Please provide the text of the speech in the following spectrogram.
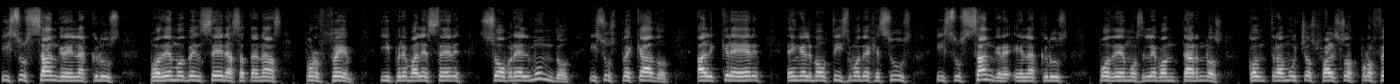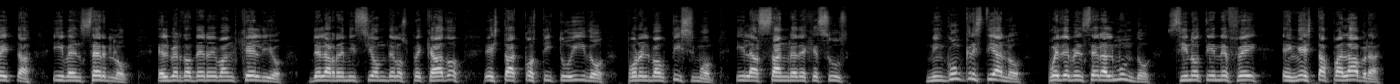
y su sangre en la cruz, podemos vencer a Satanás por fe y prevalecer sobre el mundo y sus pecados. Al creer en el bautismo de Jesús y su sangre en la cruz, podemos levantarnos contra muchos falsos profetas y vencerlo. El verdadero evangelio de la remisión de los pecados está constituido por el bautismo y la sangre de Jesús. Ningún cristiano puede vencer al mundo si no tiene fe en esta palabra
